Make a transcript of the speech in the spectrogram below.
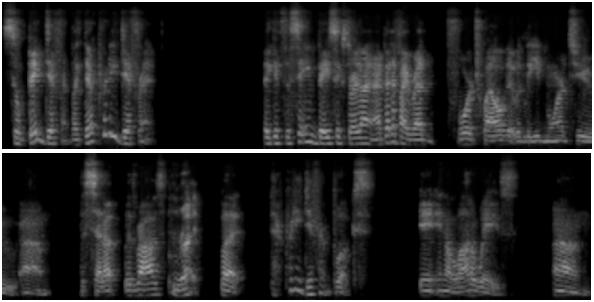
so big different. Like they're pretty different. Like it's the same basic storyline. and I bet if I read 412, it would lead more to um, the setup with Ra's. right. But they're pretty different books in, in a lot of ways. Um,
